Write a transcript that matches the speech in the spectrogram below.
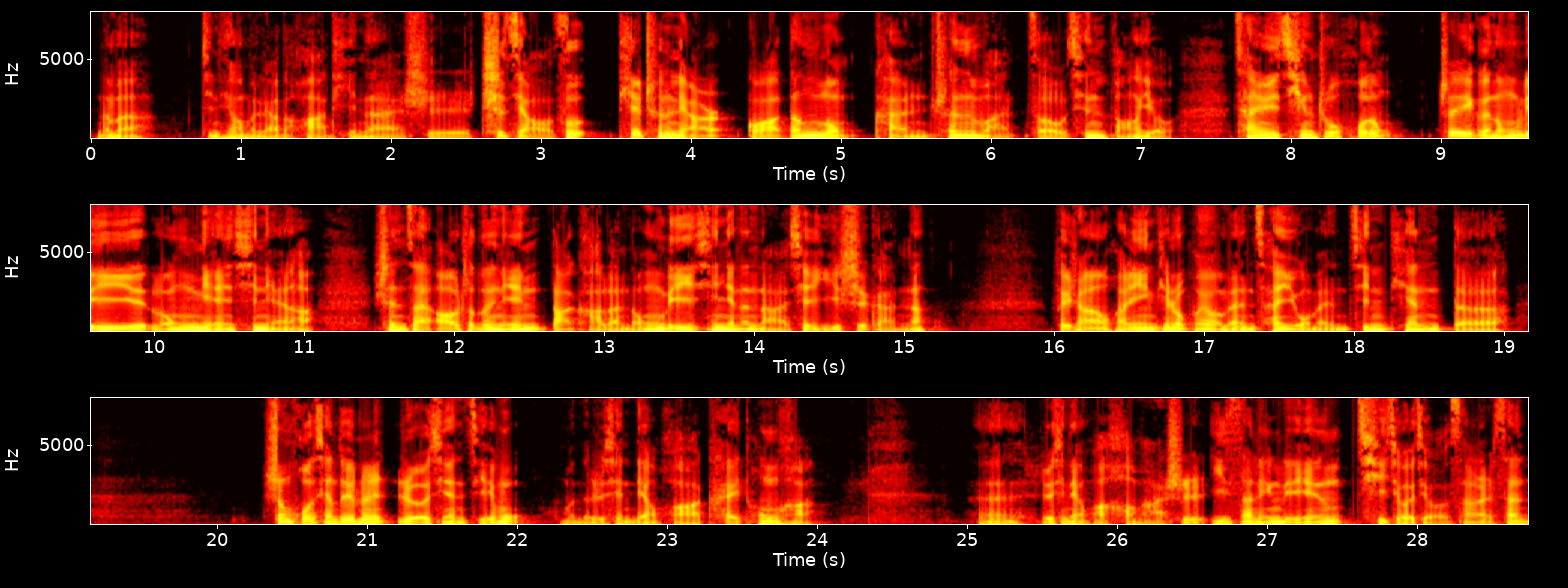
那么今天我们聊的话题呢是吃饺子、贴春联挂灯笼、看春晚、走亲访友、参与庆祝活动。这个农历龙年新年哈，身在澳洲的您打卡了农历新年的哪些仪式感呢？非常欢迎听众朋友们参与我们今天的生活相对论热线节目。我们的热线电话开通哈，嗯，热线电话号码是一三零零七九九三二三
